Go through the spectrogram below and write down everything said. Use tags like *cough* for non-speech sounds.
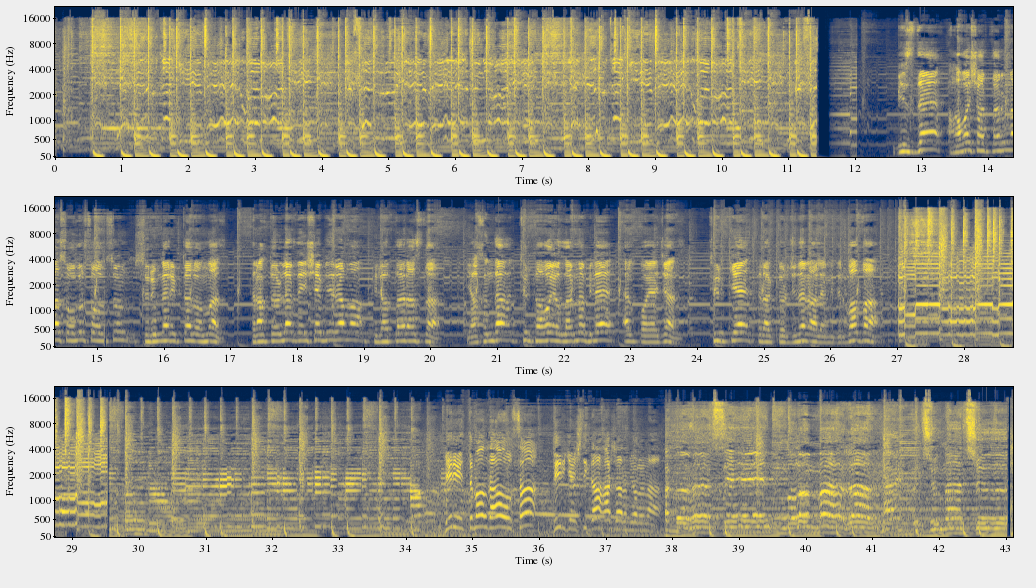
Bizde hava şartları nasıl olursa olsun sürümler iptal olmaz. Traktörler değişebilir ama pilotlar asla. Yakında Türk Hava Yolları'na bile el koyacağız. Türkiye traktörcüler alemidir baba. Bir ihtimal daha olsa bir gençlik daha harcarım yoluna. too much.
